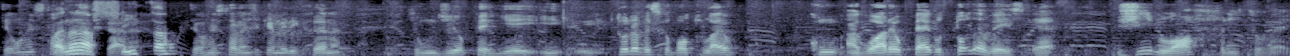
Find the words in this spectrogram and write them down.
tem um restaurante, Banana cara, frita. tem um restaurante aqui americana que um dia eu peguei e, e toda vez que eu volto lá, eu, com- agora eu pego toda vez. É giló frito, velho.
